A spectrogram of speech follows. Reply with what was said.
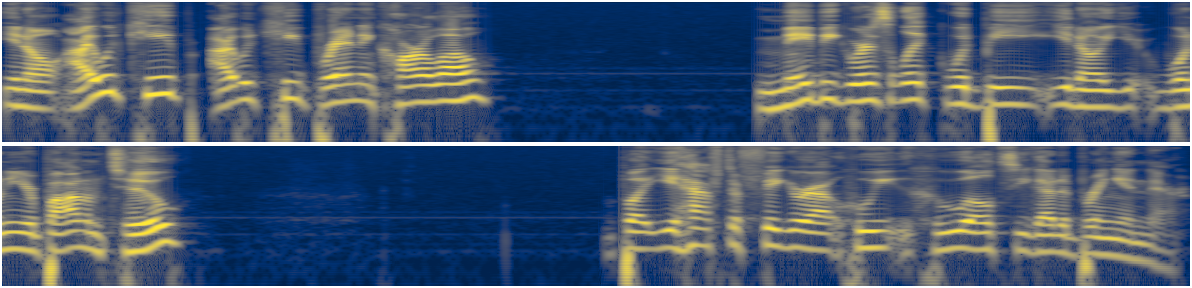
You know, I would keep I would keep Brandon Carlo. Maybe Grzelcyk would be you know one of your bottom two, but you have to figure out who who else you got to bring in there.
